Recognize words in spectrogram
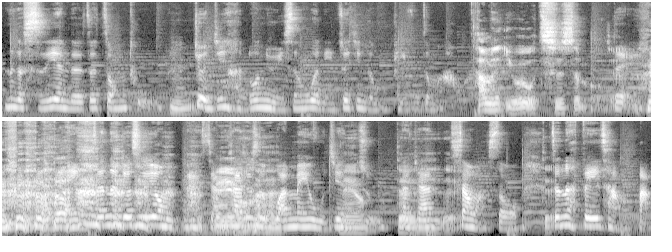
那个实验的这中途，嗯，就已经很多女生问你最近怎么皮肤这么好？他们以为我吃什么？对，没有，真的就是用来 讲一下，就是完美五件组，大家上网搜，真的非常棒。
